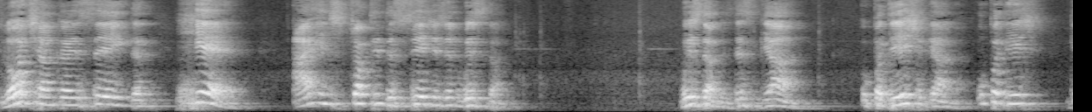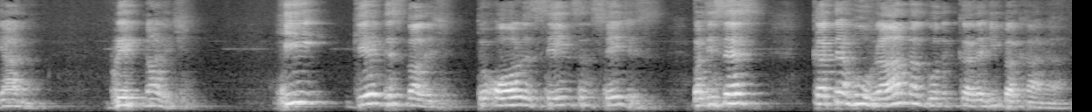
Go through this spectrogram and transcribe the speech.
Lord Shankar is saying that here I instructed the sages in wisdom. Wisdom is this jnana, upadesh jnana, upadesh jnana, great knowledge. He gave this knowledge to all the saints and sages. But he says, Katahu Rama Gun Karahi Bakhana.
